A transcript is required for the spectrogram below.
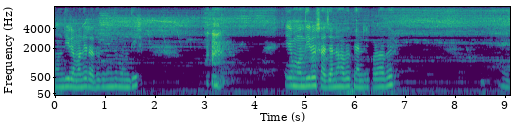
মন্দির, আমাদের রাধা গোবিন্দ মন্দির। এ মন্দিরও সাজানো হবে, প্যান্ডেল করা হবে। এই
